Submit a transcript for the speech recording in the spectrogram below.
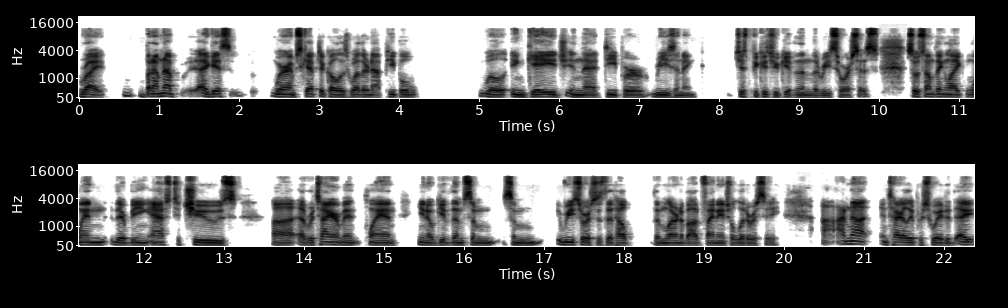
Right. But I'm not, I guess where I'm skeptical is whether or not people will engage in that deeper reasoning just because you give them the resources. So something like when they're being asked to choose uh, a retirement plan, you know, give them some some resources that help them learn about financial literacy. I'm not entirely persuaded. I,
